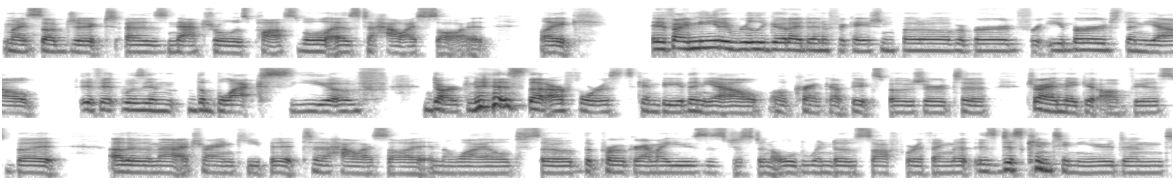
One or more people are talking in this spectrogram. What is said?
my subject as natural as possible as to how I saw it. Like if I need a really good identification photo of a bird for eBird, then yeah, I'll if it was in the black sea of darkness that our forests can be, then yeah, I'll, I'll crank up the exposure to try and make it obvious. But other than that, I try and keep it to how I saw it in the wild. So the program I use is just an old Windows software thing that is discontinued and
